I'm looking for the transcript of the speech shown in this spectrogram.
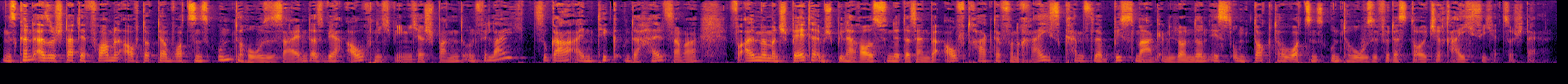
Es könnte also statt der Formel auch Dr. Watsons Unterhose sein, das wäre auch nicht weniger spannend und vielleicht sogar ein Tick unterhaltsamer, vor allem wenn man später im Spiel herausfindet, dass ein Beauftragter von Reichskanzler Bismarck in London ist, um Dr. Watsons Unterhose für das Deutsche Reich sicherzustellen.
